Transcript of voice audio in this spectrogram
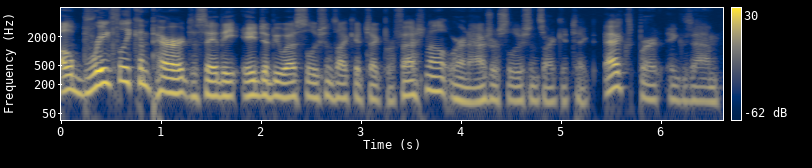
I'll briefly compare it to, say, the AWS Solutions Architect Professional or an Azure Solutions Architect Expert exam.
